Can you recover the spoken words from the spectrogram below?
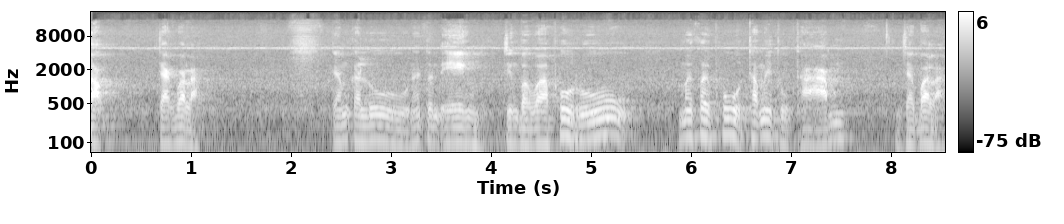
ดอกจากว่าล่ะ จำกะรู้ในตนเอง จึงบอกว่าผู้รู้ไม่ค่อยพูดถ้าไม่ถูกถามจากว่าล่ะ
